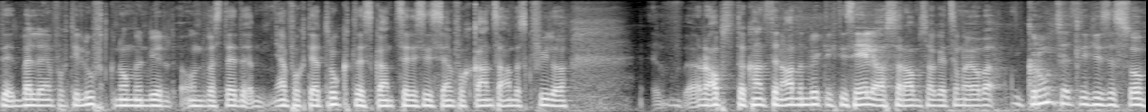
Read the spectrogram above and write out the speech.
weil da einfach die Luft genommen wird und was der, einfach der Druck, das Ganze, das ist einfach ganz anderes Gefühl da raubst, da kannst den anderen wirklich die Seele ausrauben, sage ich jetzt einmal. Aber grundsätzlich ist es so,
